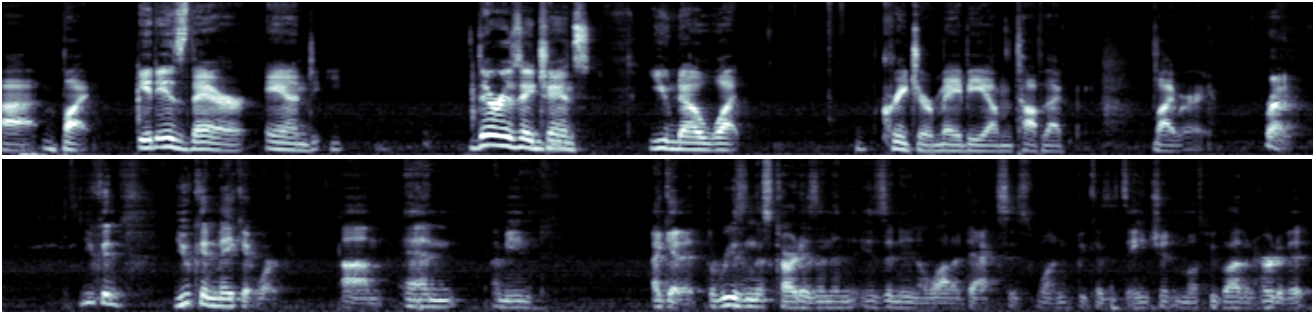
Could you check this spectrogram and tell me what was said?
uh, but it is there, and there is a chance you know what creature may be on the top of that library. Right. You can you can make it work. Um, and I mean, I get it. The reason this card isn't in, isn't in a lot of decks is one because it's ancient and most people haven't heard of it,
